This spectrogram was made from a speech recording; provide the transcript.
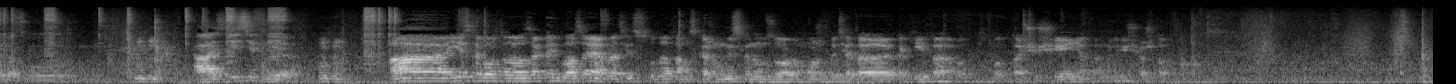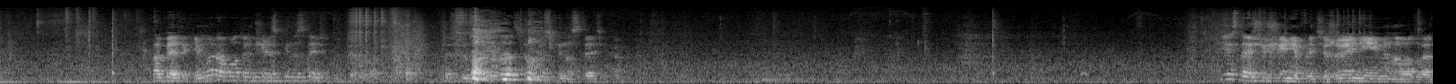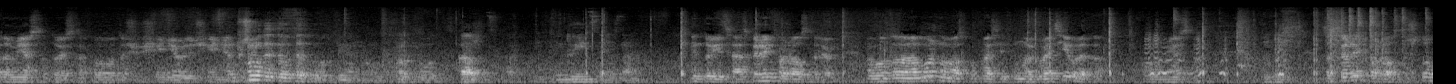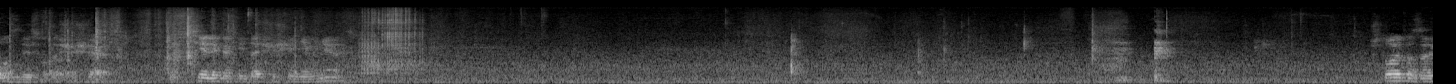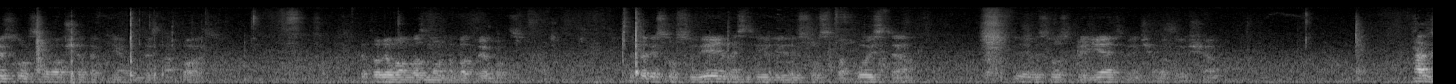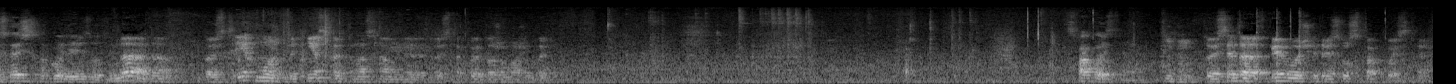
вот. А здесь светлее. А если вот э, закрыть глаза и обратиться туда, там, скажем, мысленным взором, может быть, это какие-то вот, вот ощущения там или еще что-то? Опять-таки, мы работаем через кинестетику. То есть визуализация плюс кинестетика. Есть ли ощущение притяжения именно вот в это место, то есть такое вот ощущение увлечения? Ну, почему-то это вот это вот именно вот, вот кажется. Интуиция, не знаю. Интуиция. А скажите, пожалуйста, Лев, а вот а, можно вас попросить вновь войти в это место? Мгм. Расскажите, пожалуйста, что вот здесь вот ощущается? То есть в теле какие-то ощущения меняются? Что это за ресурсы вообще такие вот здесь находятся, которые вам, возможно, потребуются? Это ресурс уверенности или ресурс спокойствия, или ресурс приятия, или чего-то еще. А, есть сказать, что какой-то ресурс. Да, да. То есть их может быть несколько на самом деле, то есть такое тоже может быть. Спокойствие. Мгм. То есть это в первую очередь ресурс спокойствия.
